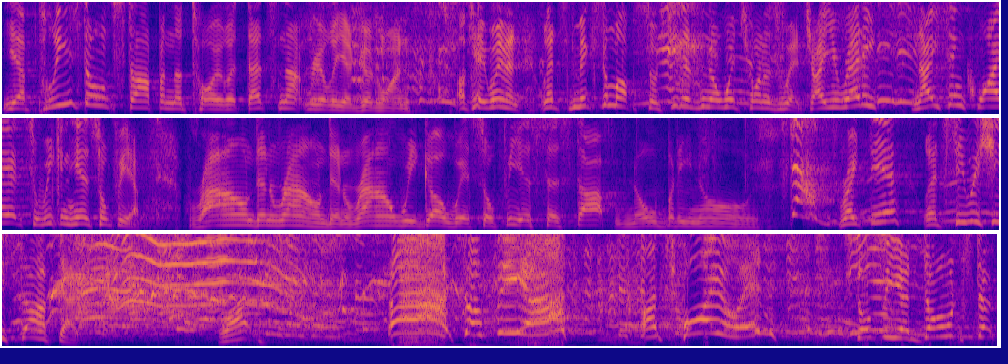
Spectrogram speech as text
yeah, please don't stop in the toilet. That's not really a good one. Okay, wait a minute. Let's mix them up so she doesn't know which one is which. Are you ready? Nice and quiet so we can hear Sophia. Round and round and round we go. Where Sophia says stop, nobody knows. Stop. Right there? Let's see where she stopped at. What? Ah, Sophia! A toilet? Sophia, don't stop.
